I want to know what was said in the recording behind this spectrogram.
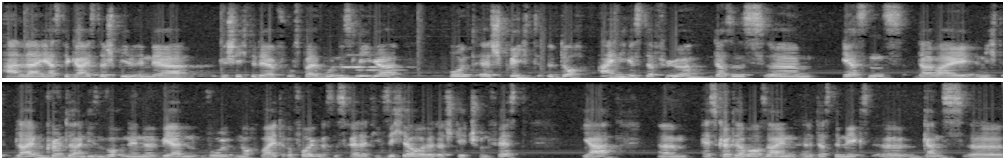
allererste Geisterspiel in der Geschichte der Fußball-Bundesliga. Und es spricht doch einiges dafür, dass es ähm, erstens dabei nicht bleiben könnte. An diesem Wochenende werden wohl noch weitere Folgen, das ist relativ sicher oder das steht schon fest. Ja, ähm, es könnte aber auch sein, äh, dass demnächst äh, ganz, äh,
